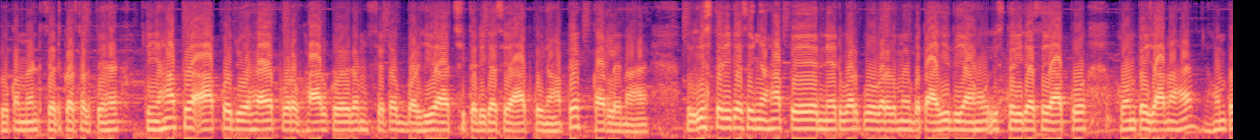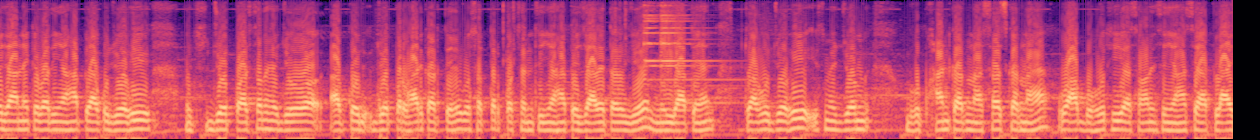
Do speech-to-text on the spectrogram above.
डॉक्यूमेंट सेट कर सकते हैं तो यहाँ पे आपको जो है प्रोफ़ाइल को एकदम सेटअप बढ़िया अच्छी तरीके से आपको यहाँ पे कर लेना है। तो इस तरीके से यहाँ पे नेटवर्क वगैरह मैं बता ही दिया हूँ, इस तरीके से आपको होम पे जाना है। होम पे जाने के बाद यहाँ पे आपको जो भी, जो पर्सन है, जो आपको जो प्रोवाइड करते हैं, वो सत्तर परसेंट यहाँ पे ज़्यादातर जो मिल जाते हैं। तो आपको जो भी इसमें जो वो फाइंड करना, सर्च करना है, वो आप बहुत ही आसानी से यहाँ से अप्लाई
